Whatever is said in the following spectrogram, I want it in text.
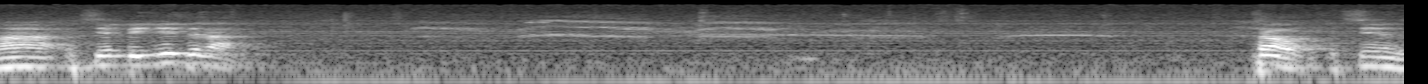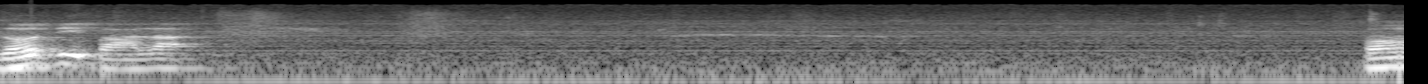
ငါအရှင်ပိညိတရ 6အရှင်ဇောတိပါဠဘုံ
